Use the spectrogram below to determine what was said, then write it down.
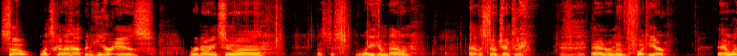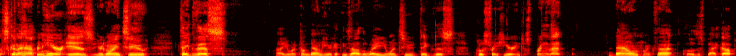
So what's going to happen here is we're going to, uh, let's just lay him down ever so gently and remove the foot here. And what's going to happen here is you're going to take this, uh, you want to come down here, get these out of the way. You want to take this post right here and just bring that down like that, close this back up.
